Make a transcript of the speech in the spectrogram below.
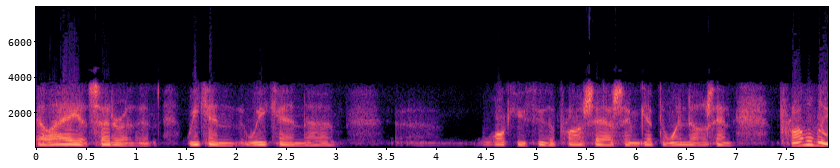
LA, et cetera, then we can we can uh, walk you through the process and get the windows. And probably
